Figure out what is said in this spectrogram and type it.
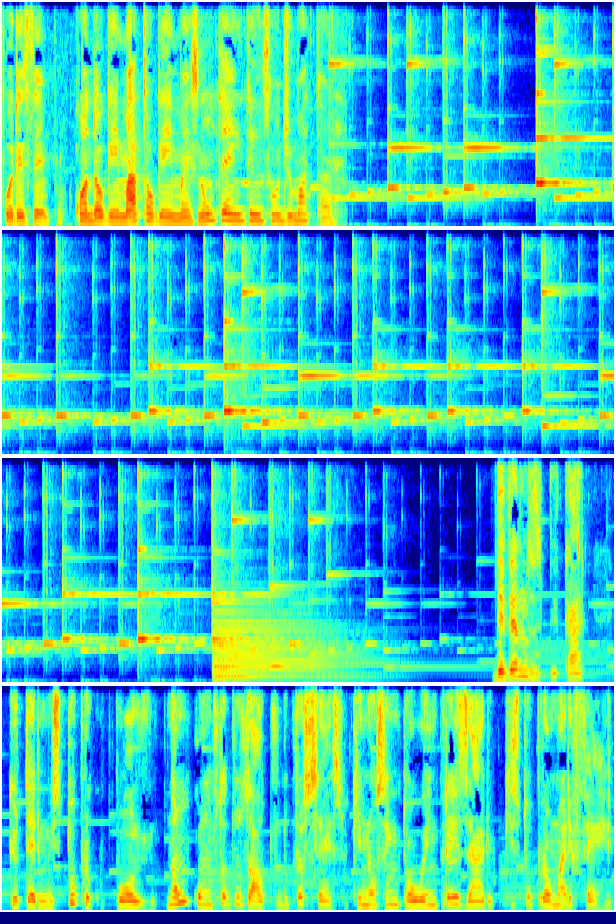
Por exemplo, quando alguém mata alguém, mas não tem a intenção de matar. Devemos explicar que o termo estupro culposo não consta dos autos do processo que inocentou o empresário que estuprou Mari Ferrer.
